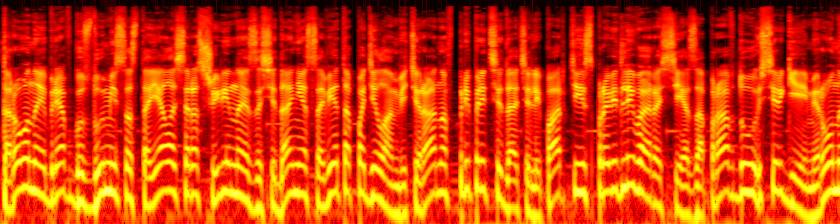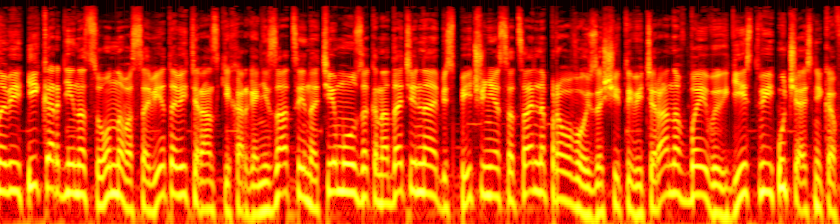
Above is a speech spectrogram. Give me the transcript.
2 ноября в Госдуме состоялось расширенное заседание Совета по делам ветеранов при председателе партии «Справедливая Россия за правду» Сергее Миронове и Координационного совета ветеранских организаций на тему законодательное обеспечение социально-правовой защиты ветеранов боевых действий, участников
